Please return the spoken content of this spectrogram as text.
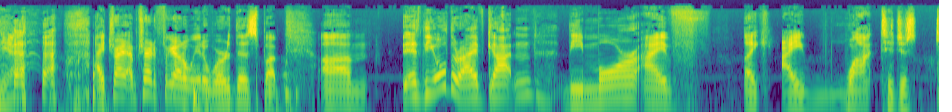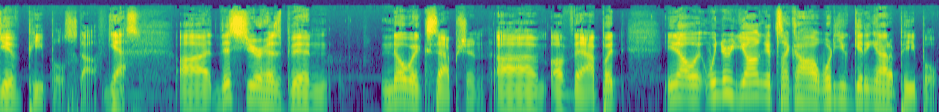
Yeah. I try. I'm trying to figure out a way to word this, but um, as the older I've gotten, the more I've like I want to just give people stuff. yes. Uh, this year has been no exception um, of that. But you know, when you're young, it's like, oh, what are you getting out of people?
